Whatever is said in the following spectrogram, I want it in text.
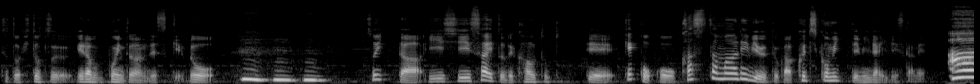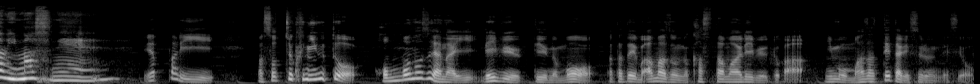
ちょっと一つ選ぶポイントなんですけど、うん、うん、うん。そういった EC サイトで買うときって、結構こう、カスタマーレビューとか口コミって見ないですかね？ああ、見ますね。やっぱり、まあ、率直に言うと、本物じゃないレビューっていうのも、まあ例えば Amazon のカスタマーレビューとかにも混ざってたりするんですよ。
